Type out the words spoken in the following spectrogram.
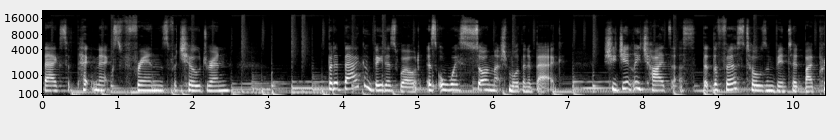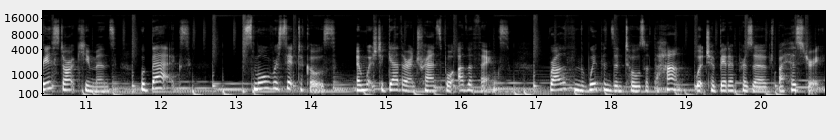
bags for picnics, for friends, for children. But a bag in Vita's world is always so much more than a bag. She gently chides us that the first tools invented by prehistoric humans were bags, small receptacles in which to gather and transport other things, rather than the weapons and tools of the hunt, which are better preserved by history.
